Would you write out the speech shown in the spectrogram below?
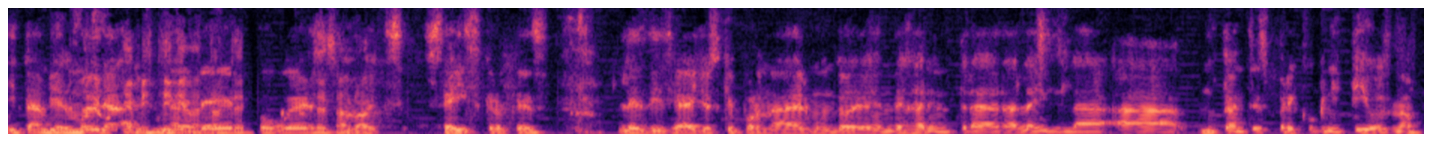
y también Moira de Power 6, creo que es, les dice a ellos que por nada del mundo deben dejar entrar a la isla a mutantes precognitivos, ¿no?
